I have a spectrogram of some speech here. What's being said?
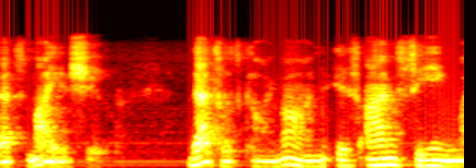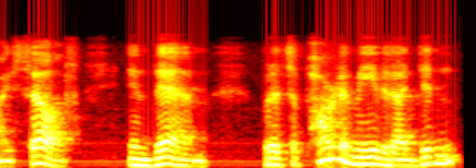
that's my issue. That's what's going on is I'm seeing myself in them, but it's a part of me that I didn't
